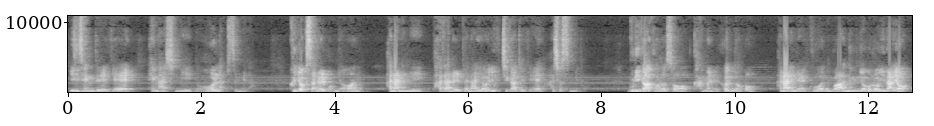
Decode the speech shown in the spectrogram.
인생들에게 행하심이 놀랍습니다. 그 역사를 보면 하나님이 바다를 변하여 육지가 되게 하셨습니다. 우리가 걸어서 강을 건너고 하나님의 구원과 능력으로 인하여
